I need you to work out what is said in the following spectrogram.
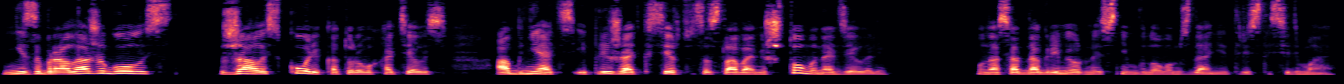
Не забрала же голос, жалость Коли, которого хотелось обнять и прижать к сердцу со словами «Что вы наделали?» У нас одна гримерная с ним в новом здании, 307-я.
